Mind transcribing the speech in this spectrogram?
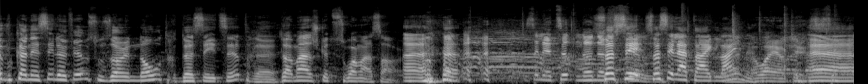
que vous connaissez le film sous un autre de ses titres. Euh, Dommage que tu sois ma sœur. C'est le titre non ça, c'est officiel. ça, c'est la tagline. Ouais, ok. Euh,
